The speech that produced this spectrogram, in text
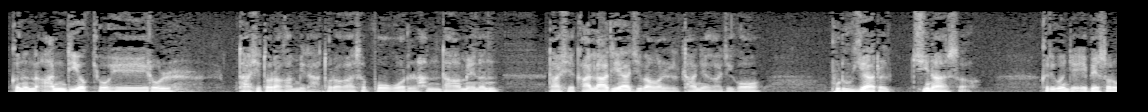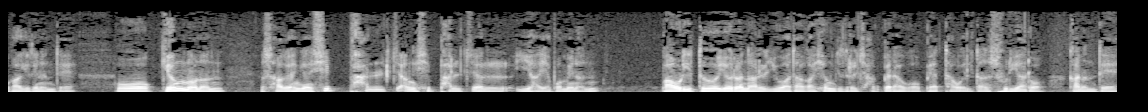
그는 안디옥 교회를 다시 돌아갑니다. 돌아가서 보고를 한 다음에는 다시 갈라디아 지방을 다녀가지고 부르기아를 지나서 그리고 이제 에베소로 가게 되는데 그 경로는 사도행전 18장 18절 이하에 보면은 바울이 더 여러 날 유하다가 형제들을 작별하고 배 타고 일단 수리아로 가는데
